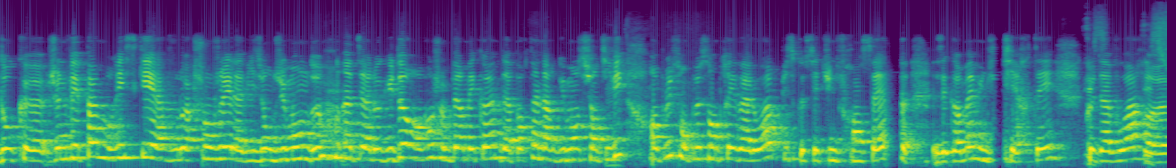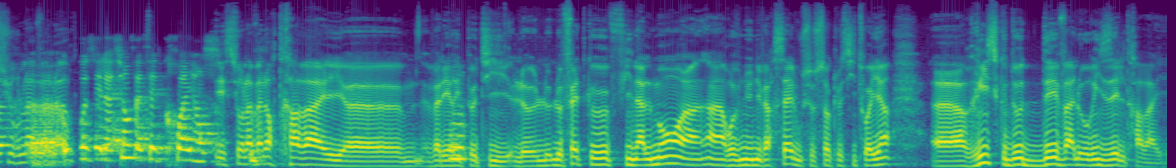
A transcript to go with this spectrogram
Donc, euh, je ne vais pas me risquer à vouloir changer la vision du monde de mon interlocuteur. En revanche, je me permets quand même d'apporter un argument scientifique. En plus, on peut s'en prévaloir puisque c'est une Française. C'est quand même une fierté que d'avoir opposé la science à cette croyance. Et sur la valeur travail, Valérie mm. Petit, le, fait que finalement un, un, revenu universel ou ce socle citoyen risque de dévaloriser le travail.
